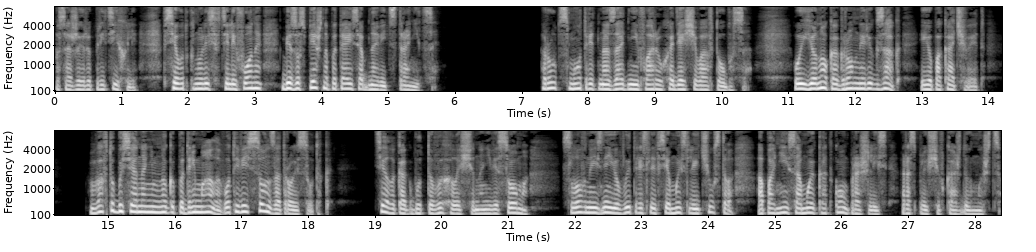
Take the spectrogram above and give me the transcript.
Пассажиры притихли. Все уткнулись в телефоны, безуспешно пытаясь обновить страницы. Рут смотрит на задние фары уходящего автобуса. У ее ног огромный рюкзак, ее покачивает. В автобусе она немного подремала, вот и весь сон за трое суток. Тело как будто выхолощено невесомо, словно из нее вытрясли все мысли и чувства, а по ней самой катком прошлись, расплющив каждую мышцу.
